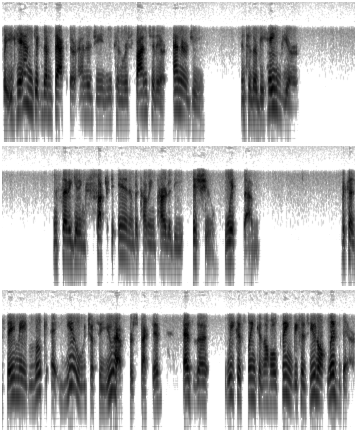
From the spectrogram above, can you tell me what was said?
But you can give them back their energy and you can respond to their energy and to their behavior instead of getting sucked in and becoming part of the issue with them because they may look at you, just so you have perspective, as the weakest link in the whole thing because you don't live there.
